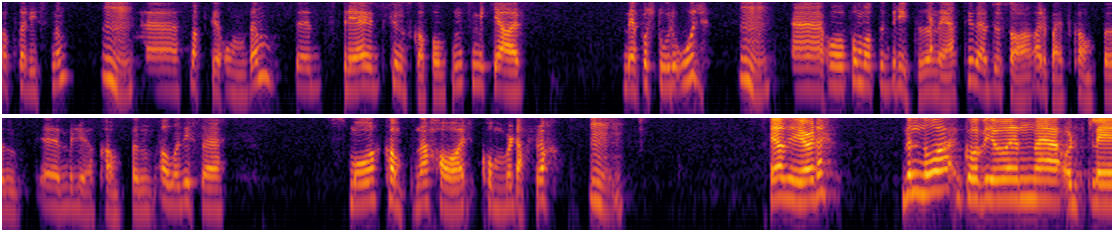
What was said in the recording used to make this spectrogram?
kapitalismen, mm. snakke om den, spre kunnskap om den som ikke er med for store ord. Mm. Og på en måte bryte det ned til det du sa, arbeidskampen, miljøkampen. Alle disse små kampene har, kommer derfra. Mm. Ja, det gjør det. Men nå går vi jo en uh, ordentlig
